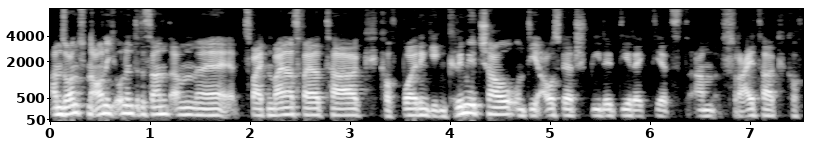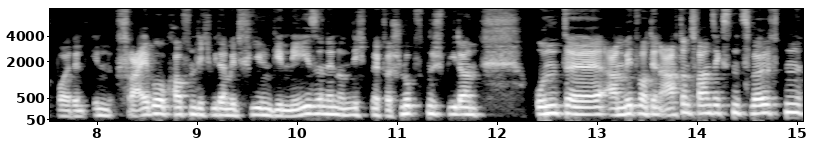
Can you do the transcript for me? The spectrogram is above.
Ansonsten auch nicht uninteressant am äh, zweiten Weihnachtsfeiertag Kaufbeuren gegen Krimitschau und die Auswärtsspiele direkt jetzt am Freitag Kaufbeuren in Freiburg. Hoffentlich wieder mit vielen genesenen und nicht mehr verschnupften Spielern. Und äh, am Mittwoch, den 28.12.,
